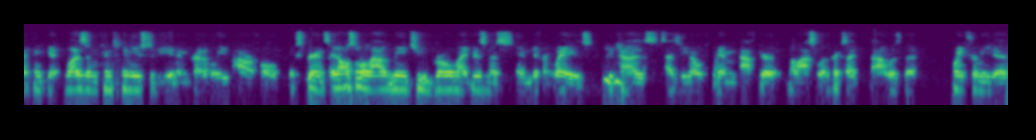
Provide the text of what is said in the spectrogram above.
I think it was and continues to be an incredibly powerful experience. It also allowed me to grow my business in different ways mm-hmm. because, as you know, Kim, after the last Olympics, I, that was the point for me to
